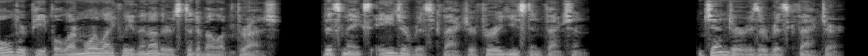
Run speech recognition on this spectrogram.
Older people are more likely than others to develop thrush. This makes age a risk factor for a yeast infection. Gender is a risk factor.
